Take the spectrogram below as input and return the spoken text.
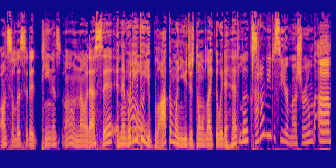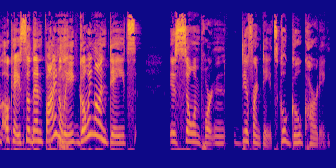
unsolicited penis. Oh no, that's it. And then what do you do? You block them when you just don't like the way the head looks. I don't need to see your mushroom. Um, okay, so then finally, going on dates is so important. Different dates. Go go karting.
